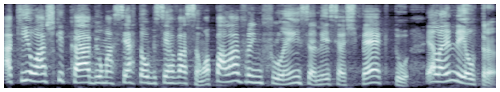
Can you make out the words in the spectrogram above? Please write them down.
Aqui eu acho que cabe uma certa observação. A palavra influência nesse aspecto, ela é neutra.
